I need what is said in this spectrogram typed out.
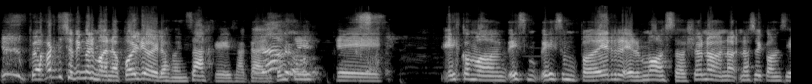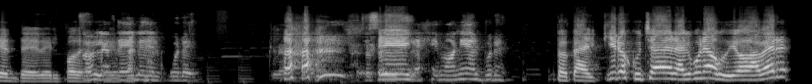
Pero aparte yo tengo el monopolio de los mensajes acá, Claro. entonces eh, es como, es, es un poder hermoso. Yo no, no, no soy consciente del poder. Sos la Eh, TN del puré. Sos Eh, la hegemonía del puré. Total, quiero escuchar algún audio, a ver.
